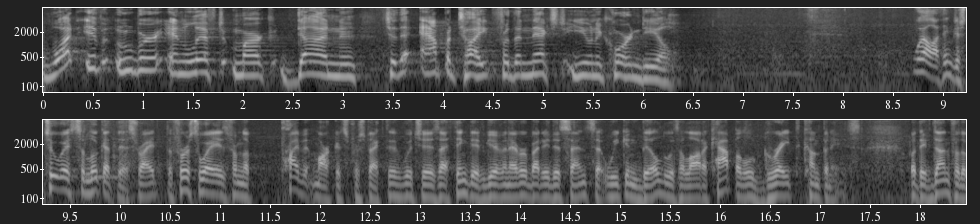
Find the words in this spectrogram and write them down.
What if Uber and Lyft, Mark, done to the appetite for the next unicorn deal? Well, I think there's two ways to look at this, right? The first way is from the private markets perspective, which is I think they've given everybody the sense that we can build with a lot of capital great companies. What they've done for the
